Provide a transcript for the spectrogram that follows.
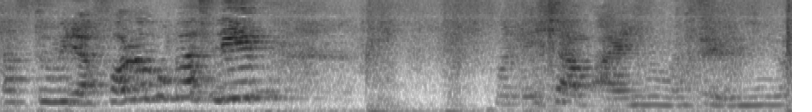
Hast du wieder volle Hungersleben? Und ich habe ein Hungersleben minus.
